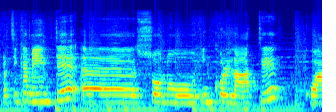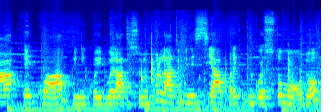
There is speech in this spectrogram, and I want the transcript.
Praticamente eh, sono incollate qua e qua quindi quei due lati sono incollati quindi si apre in questo modo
